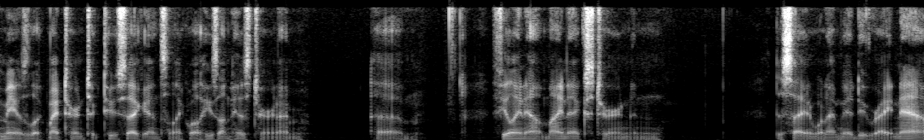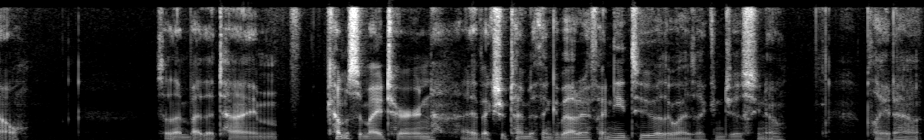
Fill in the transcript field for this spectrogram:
I mean, it was look, my turn took two seconds. I'm like, well, he's on his turn. I'm um, feeling out my next turn and deciding what I'm going to do right now. So then by the time it comes to my turn, I have extra time to think about it if I need to. Otherwise, I can just, you know, play it out.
